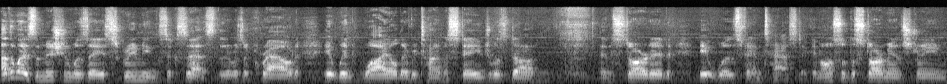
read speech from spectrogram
otherwise the mission was a screaming success. There was a crowd. It went wild every time a stage was done and started. It was fantastic. And also the Starman stream.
